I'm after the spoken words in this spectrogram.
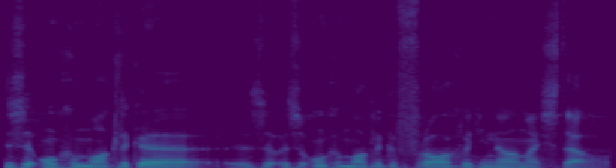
Dis 'n ongemaklike is 'n is ongemaklike vraag wat jy na my stel.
